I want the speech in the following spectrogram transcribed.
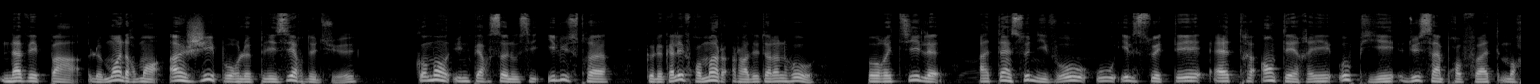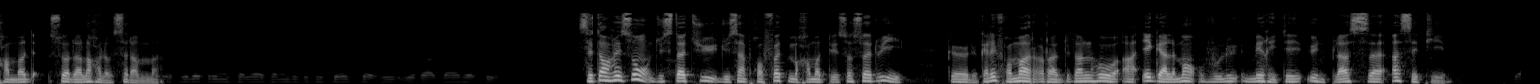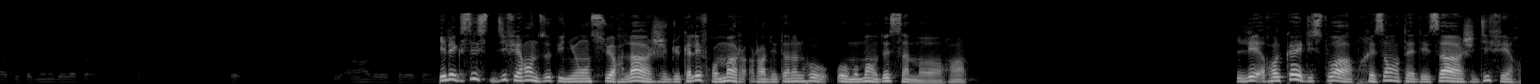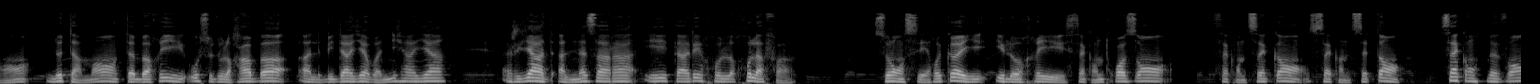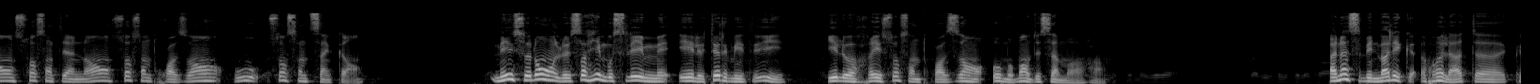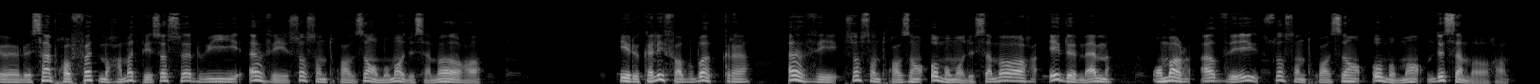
n'avait pas le moindrement agi pour le plaisir de Dieu, comment une personne aussi illustre que le calife Omar aurait-il atteint ce niveau où il souhaitait être enterré au pied du saint prophète Mohammed C'est en raison du statut du saint prophète Mohammed lui que le calife Omar a également voulu mériter une place à ses pieds. Il existe différentes opinions sur l'âge du calife Omar au moment de sa mort. Les recueils d'histoire présentent des âges différents, notamment Tabari Usudul Raba al-Bidaya wa Nihaya, Riyad al-Nazara et Tariq al-Khulafa. Selon ces recueils, il aurait 53 ans, 55 ans, 57 ans, 59 ans, 61 ans, 63 ans ou 65 ans. Mais selon le Sahih Muslim et le Tirmidhi, il aurait 63 ans au moment de sa mort. Anas bin Malik relate que le saint prophète Mohammed lui avait 63 ans au moment de sa mort. Et le calife Abu Bakr avait 63 ans au moment de sa mort, et de même, Omar avait 63 ans au moment de sa mort.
